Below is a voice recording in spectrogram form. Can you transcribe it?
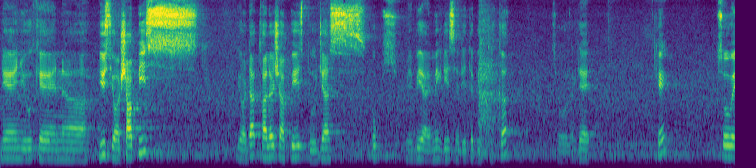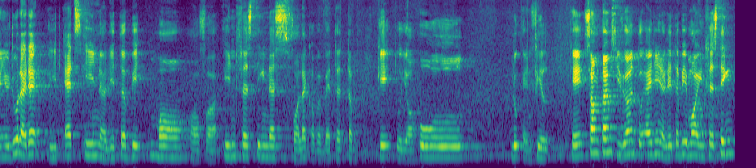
then you can uh, use your sharpies your dark color sharpies to just oops maybe I make this a little bit thicker. So like that. Okay? So when you do like that it adds in a little bit more of uh, interestingness for lack of a better term okay to your whole look and feel okay? Sometimes if you want to add in a little bit more interesting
